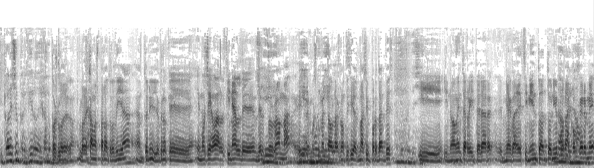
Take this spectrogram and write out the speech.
Y por eso prefiero dejarlo. Pues lo, lo dejamos para otro día, Antonio. Yo creo que hemos llegado al final de- del Sí, programa. Eh, bien, hemos comentado bien. las noticias más importantes que sí. y, y nuevamente reiterar eh, mi agradecimiento, Antonio, No, por hombre, no. acogerme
